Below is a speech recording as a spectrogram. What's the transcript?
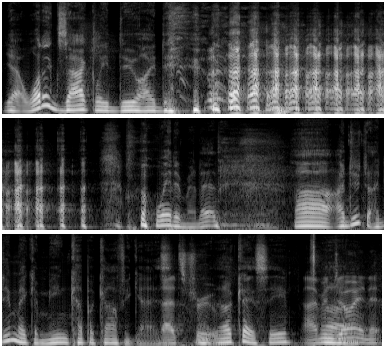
yeah what exactly do i do wait a minute uh i do i do make a mean cup of coffee guys That's true. okay see I'm enjoying it.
